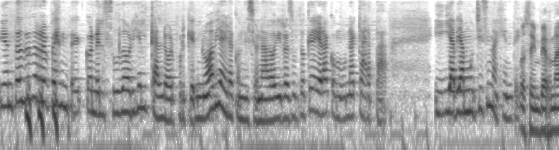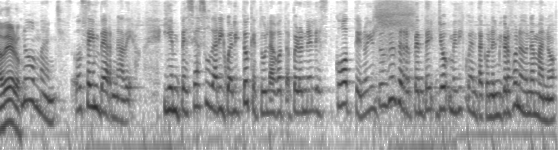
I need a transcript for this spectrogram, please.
Y entonces de repente, con el sudor y el calor, porque no había aire acondicionado y resultó que era como una carpa y, y había muchísima gente. O sea, invernadero. No manches, o sea, invernadero. Y empecé a sudar igualito que tú la gota, pero en el escote, ¿no? Y entonces de repente yo me di cuenta con el micrófono de una mano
